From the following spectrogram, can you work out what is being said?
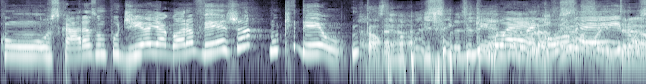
com os caras não podia e agora veja no que deu. Então, Sistema político brasileiro. Ué, não é sei, não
